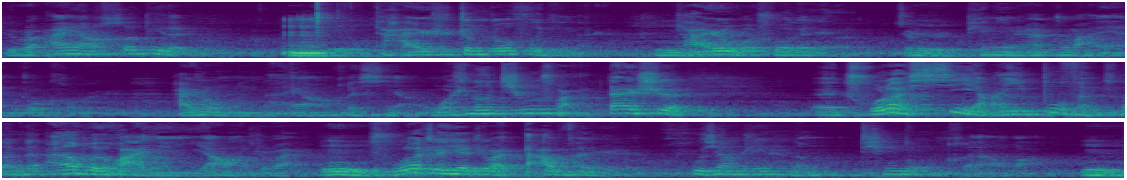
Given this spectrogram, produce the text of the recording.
比如说安阳、鹤壁的人，嗯。他还是郑州附近的人，他还是我说的那个，就是平顶山、驻马店、周口的人，还是我们南阳和信阳，我是能听出来。但是，呃，除了信阳一部分真的跟安徽话已经一样了之外，嗯除了这些之外，大部分人互相之间是能听懂河南话。嗯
